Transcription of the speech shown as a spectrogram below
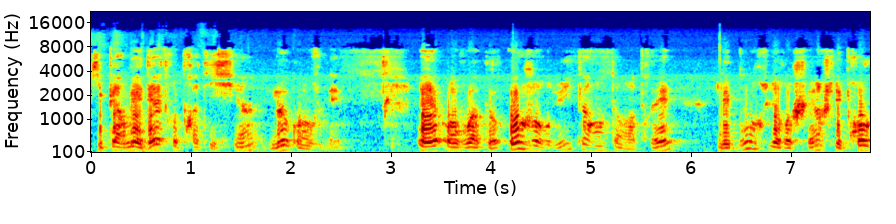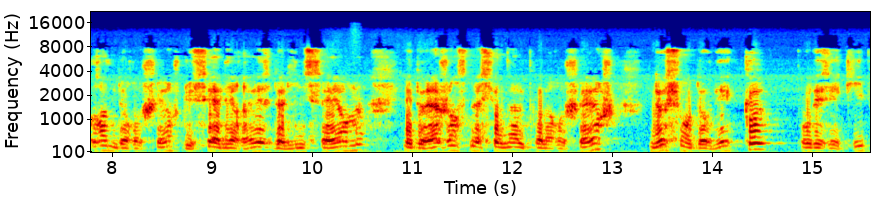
qui permet d'être praticien me convenait. Et on voit qu'aujourd'hui, 40 ans après, les bourses de recherche, les programmes de recherche du CNRS, de l'INSERM et de l'Agence nationale pour la recherche ne sont donnés que pour des équipes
